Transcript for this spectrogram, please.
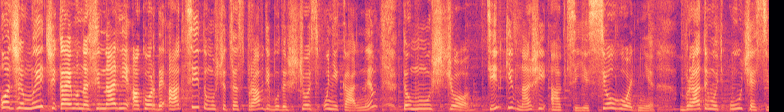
Отже, ми чекаємо на фінальні акорди акції, тому що це справді буде щось унікальне, тому що тільки в нашій акції сьогодні братимуть участь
